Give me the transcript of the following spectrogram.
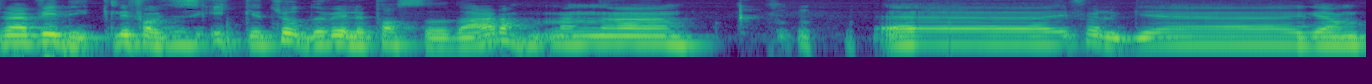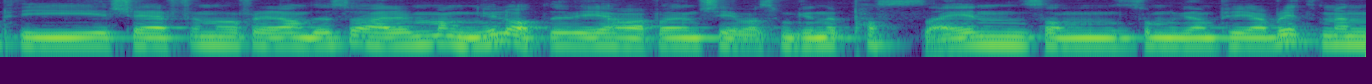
som jeg virkelig faktisk ikke trodde ville passe der, da. Men uh, Uh, ifølge Grand Prix-sjefen og flere andre så er det mange låter vi har på den skiva som kunne passa inn sånn som Grand Prix har blitt, men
